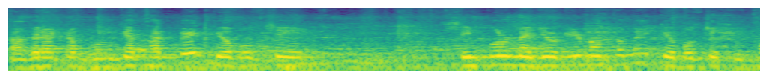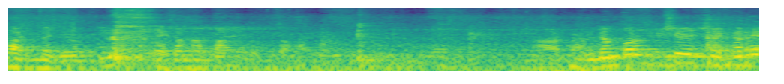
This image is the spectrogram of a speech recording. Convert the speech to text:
তাদের একটা ভূমিকা থাকবে। কেউ বলছে সিম্পল মেজরিটির মাধ্যমে কেউ বলছে টু থার্ড মেজরিটি এখানে পাস করতে আর দুই নম্বর হচ্ছে সেখানে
